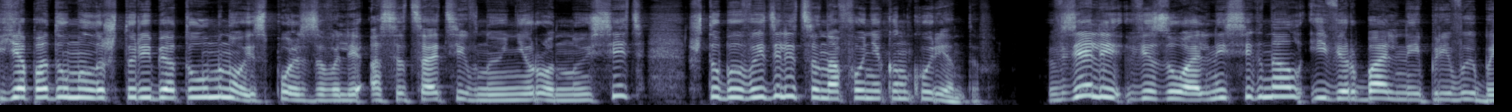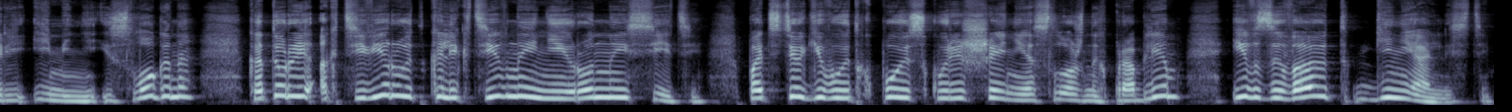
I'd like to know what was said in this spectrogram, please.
Я подумала, что ребята умно использовали ассоциативную нейронную сеть, чтобы выделиться на фоне конкурентов. Взяли визуальный сигнал и вербальный при выборе имени и слогана, которые активируют коллективные нейронные сети, подстегивают к поиску решения сложных проблем и взывают к гениальности.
